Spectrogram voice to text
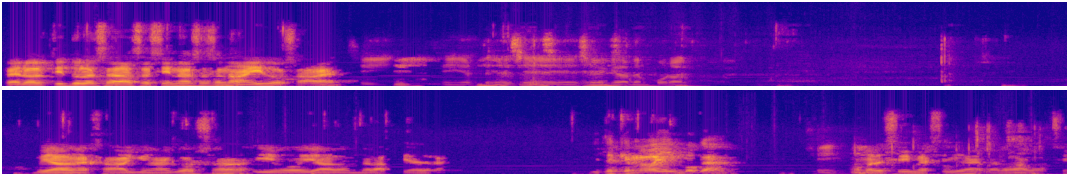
Pero el título ese de asesino ese se nos ha ido, ¿sabes? Sí, sí, este, ese se ve que era temporal. Voy a dejar aquí una cosa y voy a donde las piedras. ¿Dices que me vaya a invocar? Sí, Hombre, si me sigue, bueno, vamos, sí.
